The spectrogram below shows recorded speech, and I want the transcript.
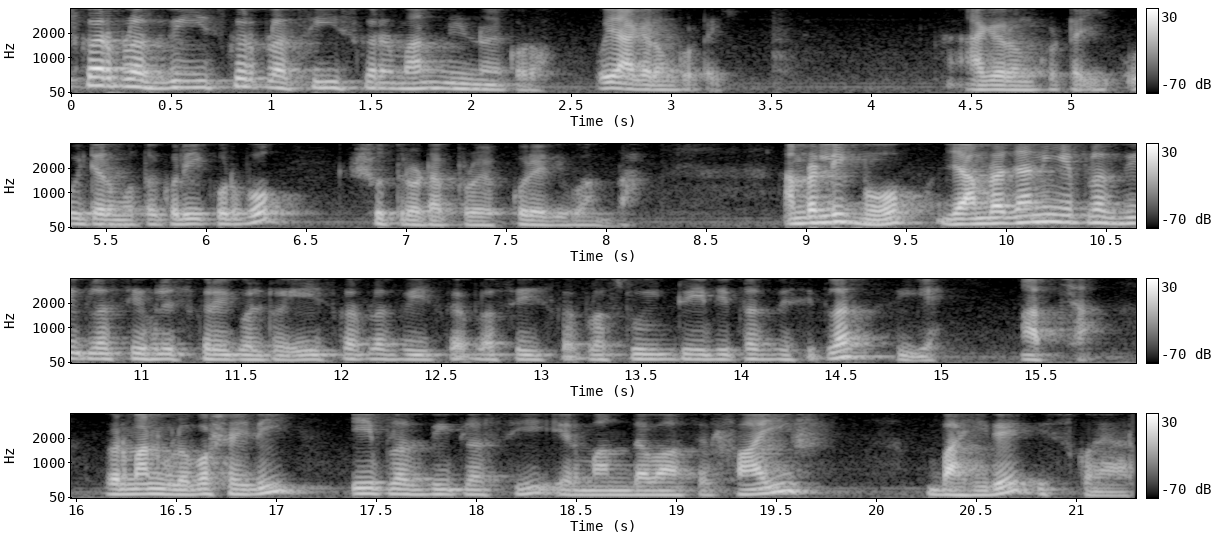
square plus B square plus C স্কোয়ারের মান নির্ণয় করো। ওই আগের অঙ্কটাই। আগের অঙ্কটাই ওইটার মতো করেই করব, সূত্রটা প্রয়োগ করে দিব আমরা। আমরা লিখব যে আমরা জানি A plus B plus C whole square equal to A square plus B square plus C square plus two into A B plus B C plus C A আচ্ছা এবার মানগুলো বসাই দিই। A plus B plus C এর মান দেওয়া আছে ফাইভ বাহিরে square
